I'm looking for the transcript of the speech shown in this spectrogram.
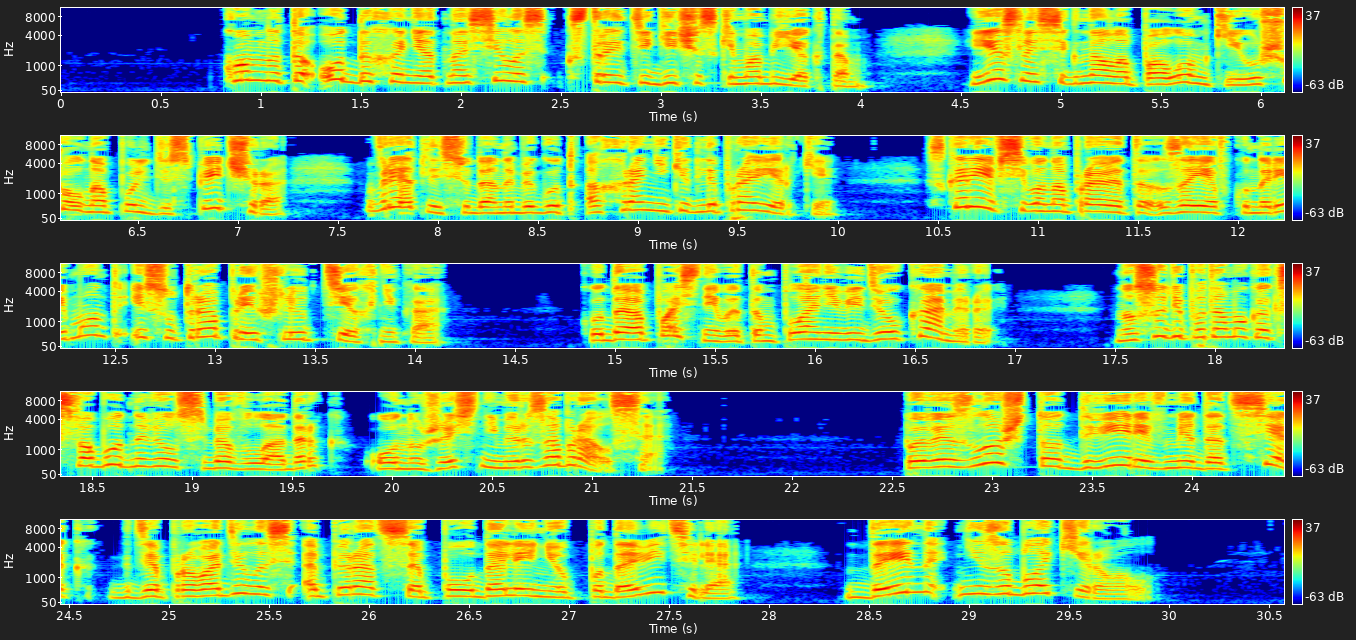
Комната отдыха не относилась к стратегическим объектам. Если сигнал о поломке и ушел на пульт диспетчера, вряд ли сюда набегут охранники для проверки — Скорее всего, направят заявку на ремонт и с утра пришлют техника. Куда опаснее в этом плане видеокамеры. Но судя по тому, как свободно вел себя Владарк, он уже с ними разобрался. Повезло, что двери в медотсек, где проводилась операция по удалению подавителя, Дейн не заблокировал.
